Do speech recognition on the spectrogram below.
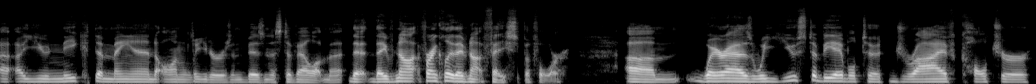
a, a unique demand on leaders and business development that they've not frankly they've not faced before um, whereas we used to be able to drive culture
